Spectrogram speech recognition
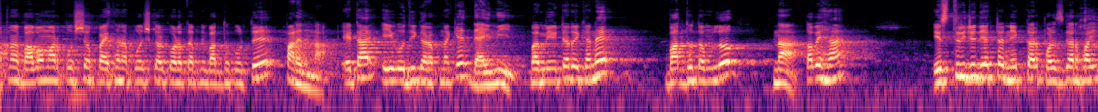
আপনার বাবা মার প্রস্রাব পায়খানা পরিষ্কার করাতে আপনি বাধ্য করতে পারেন না। এটা এই অধিকার আপনাকে দেয়নি বা মেয়েটার এখানে বাধ্যতামূলক না। তবে হ্যাঁ স্ত্রী যদি একটা নেককার পরিষ্কার হয়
